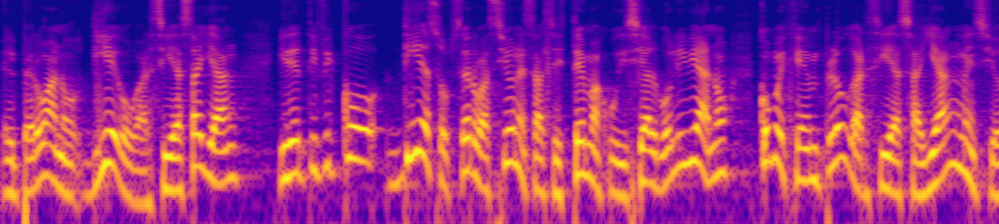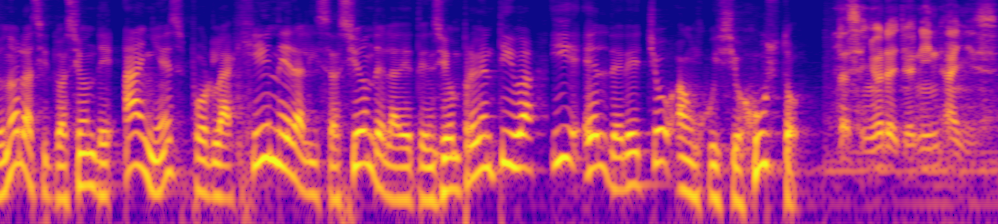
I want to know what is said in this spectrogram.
el peruano Diego García Sayán, identificó 10 observaciones al sistema judicial boliviano. Como ejemplo, García Sayán mencionó la situación de Áñez por la generalización de la detención preventiva y el derecho a un juicio justo. La señora Janine Áñez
